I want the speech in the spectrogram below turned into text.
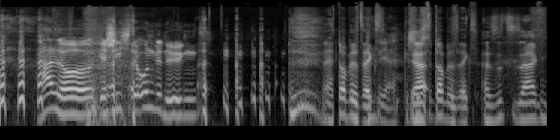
Hallo, Geschichte ungenügend. Doppelsechs. Ja. Geschichte Ja. Doppelsechs. Also sozusagen,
